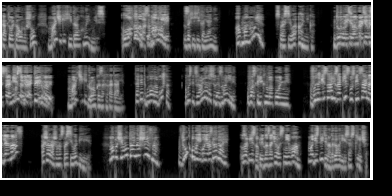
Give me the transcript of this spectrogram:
Как только он ушел, мальчики хитро ухмыльнулись. Ловко вас обманули. Захихикали они. «Обманули?» — спросила Анника. Думаете, нам хотелось самим собирать тыквы? Мальчики громко захохотали. «Так это была ловушка? Вы специально нас сюда звонили?» — воскликнула Конни. Вы написали записку специально для нас? Ошарашенно спросила Билли. Но почему тайным шифром? Вдруг мы его не разгадали? Записка предназначалась не вам. Мы действительно договорились о встрече.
